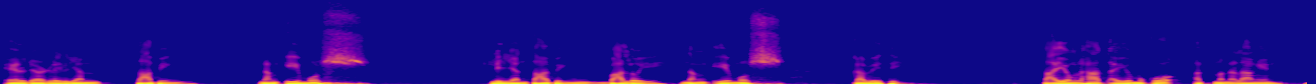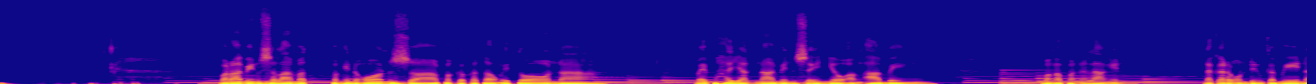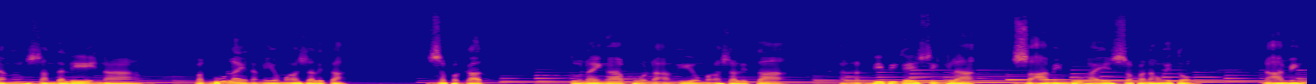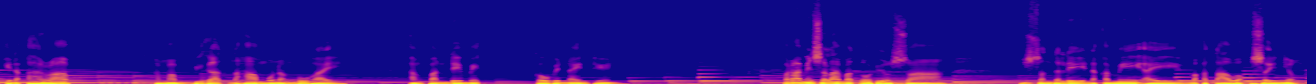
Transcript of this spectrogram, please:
Elder Lilian Tabing ng Imus Lilian Tabing Baloy ng Imus Cavite. Tayong lahat ay umuko at manalangin. Maraming salamat Panginoon sa pagkakataong ito na may pahayag namin sa inyo ang aming mga panalangin. Nagkaroon din kami ng sandali na magbulay ng iyong mga salita sapagkat tunay nga po na ang iyong mga salita ang nagbibigay sigla sa aming buhay sa panahong ito na aming kinakaharap ang mabigat na hamon ng buhay, ang pandemic COVID-19. Maraming salamat o Diyos sa sandali na kami ay makatawag sa inyo.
